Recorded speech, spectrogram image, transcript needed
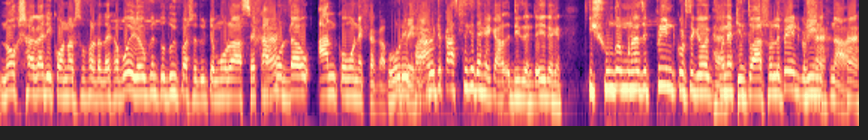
নকশাগারি কর্নার সোফাটা দেখাবো। এটাও কিন্তু দুই পাশে দুইটা মোড়া আছে। হ্যাঁ। কাপড়টাও আনকমন একটা কাপড় ওরে। ভাই আমি একটু কাছ থেকে দেখাই ডিজাইনটা এই দেখেন কি সুন্দর মনে হয় যে প্রিন্ট করছে কেউ হ্যাঁ, মানে কিন্তু আসলে প্রিন্ট হ্যাঁ, না। হ্যাঁ।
